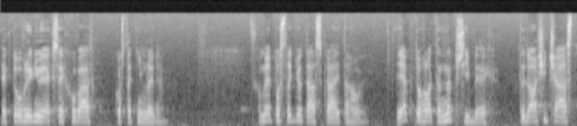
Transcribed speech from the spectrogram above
jak to ovlivňuje, jak se chová k ostatním lidem. A moje poslední otázka je tahle. Jak tohle, tenhle příběh to další část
